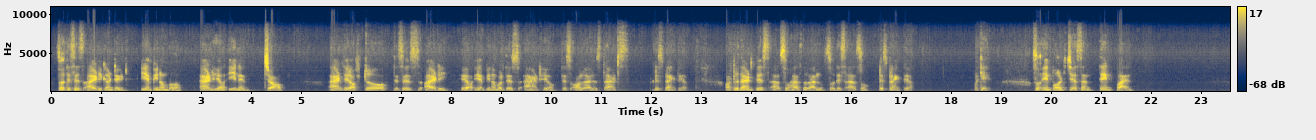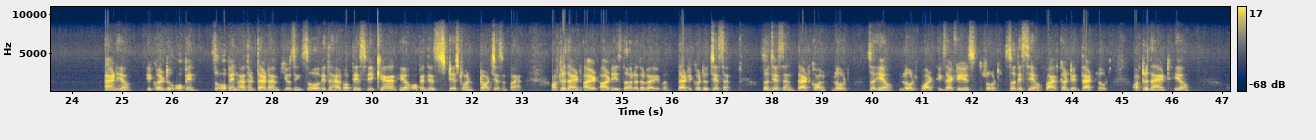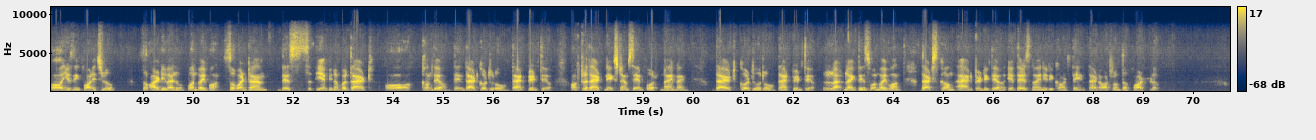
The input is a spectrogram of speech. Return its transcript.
So this is ID content emp number and here ename job and thereafter this is id here emp number this and here this all values that's displaying there. After that this also has the value so this also displaying there. Okay. So import json then file and here equal to open so open method that I'm using. So with the help of this we can here open this test1.json file. After that rd is the another variable that equal to json. So json that called load. So here load what exactly is load? So this here file contain that load. After that here or uh, using for each loop. So rd value one by one. So one time this emp number that or come there then that go to row that print there. After that next time 7499 that go to row that print there. Like this one by one that's come and printing there. If there is no any record then that out from the for loop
